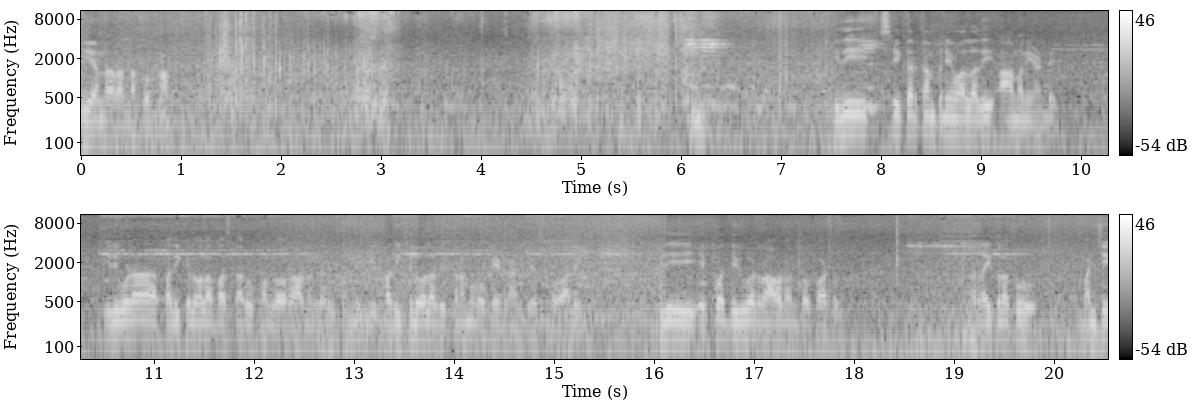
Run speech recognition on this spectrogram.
బిఎన్ఆర్ అన్నపూర్ణ. ఇది శ్రీకర్ కంపెనీ వాళ్ళది ఆమని అండి. ఇది కూడా పది కిలోల బస్తా రూపంలో రావడం జరుగుతుంది. ఈ పది కిలోల విత్తనం ఒక ఎకరానికి వేసుకోవాలి. ఇది ఎక్కువ దిగుబడి రావడంతో పాటు రైతులకు మంచి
